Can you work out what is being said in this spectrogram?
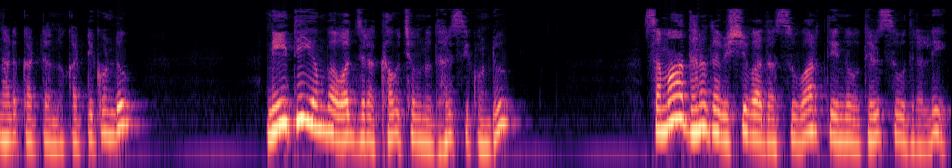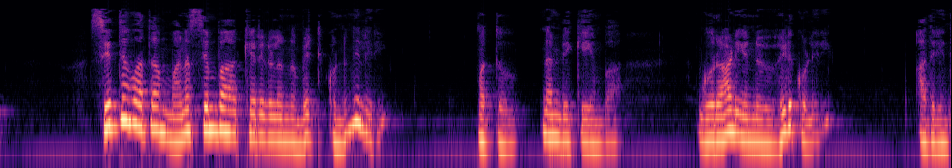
ನಡಕಟ್ಟನ್ನು ಕಟ್ಟಿಕೊಂಡು ನೀತಿ ಎಂಬ ವಜ್ರ ಕವಚವನ್ನು ಧರಿಸಿಕೊಂಡು ಸಮಾಧಾನದ ವಿಷಯವಾದ ಸುವಾರ್ತೆಯನ್ನು ತಿಳಿಸುವುದರಲ್ಲಿ ಸಿದ್ಧವಾದ ಮನಸ್ಸೆಂಬ ಕೆರೆಗಳನ್ನು ಮೆಟ್ಟಿಕೊಂಡು ನಿಲ್ಲಿರಿ ಮತ್ತು ನಂಬಿಕೆ ಎಂಬ ಗುರಾಣಿಯನ್ನು ಹಿಡಿಕೊಳ್ಳಿರಿ. ಅದರಿಂದ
